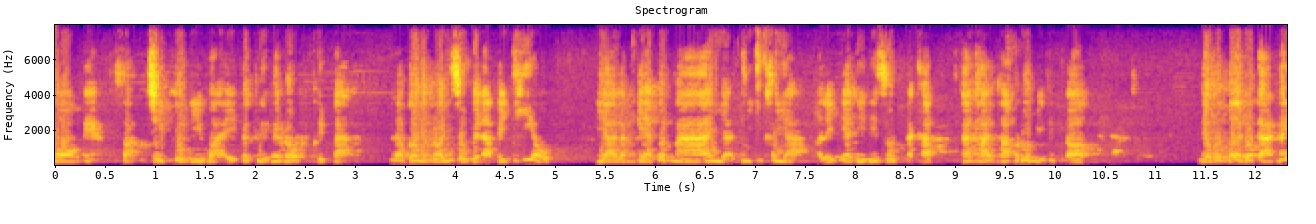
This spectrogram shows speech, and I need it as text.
น้องๆเนี่ยฝังชิปตัวนี้ไว้ก็คือให้เรารักผืนป่า แล้วก็อย่างน้อยที่สุดเวลาไปเที่ยว อย่ารังแกต้นไม้ อย่าทิ้งขยะอะไรอย่างเงี้ยดีที่สุดนะครับการถ่ายภาพร่วมอีกหนึ่งรอบเดี๋ยวผมเปิดโอกาสให้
